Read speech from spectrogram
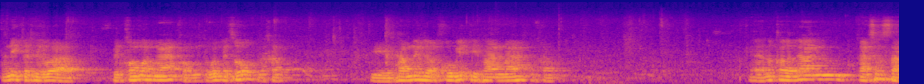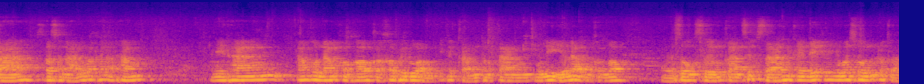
อันนี้ก็ถือว่าเป็นความงานของตัวกระทรวงนะครับที่ทำในเรื่องโควิดที่ผ่านมานะครับแล้วก็ด้านการศึกษาศาสนาและวัฒนธรรมอันนี้ทางทางผู้นำของเขาก็เข้าไปร่วมกิจกรรมต่างๆตรงนี้อยู่แล้วของเราเอ่อส่งเสริมการศึกษาให้แก่เด็กและเยาวชนแล้วก็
